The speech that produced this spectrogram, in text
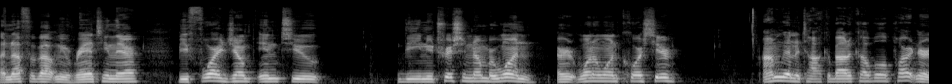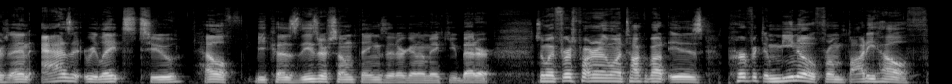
enough about me ranting there. Before I jump into the nutrition number one or 101 course here, I'm going to talk about a couple of partners and as it relates to health, because these are some things that are going to make you better. So, my first partner I want to talk about is Perfect Amino from Body Health.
